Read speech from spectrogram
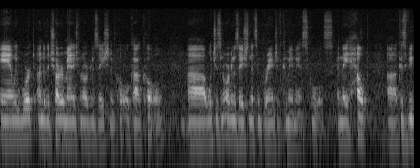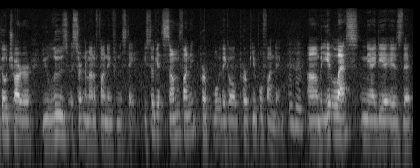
And we worked under the charter management organization of Ho'okako'o, uh, which is an organization that's a branch of Kamehameha Schools. And they help, because if you go charter, you lose a certain amount of funding from the state. You still get some funding, per, what they call per pupil funding, um, but you get less. And the idea is that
